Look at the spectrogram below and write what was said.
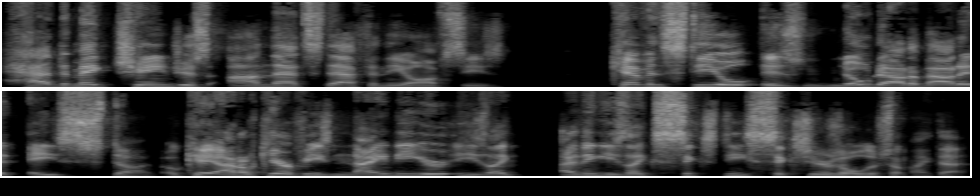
Had to make changes on that staff in the offseason. Kevin Steele is no doubt about it a stud. Okay. I don't care if he's 90 years, he's like, I think he's like 66 years old or something like that.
